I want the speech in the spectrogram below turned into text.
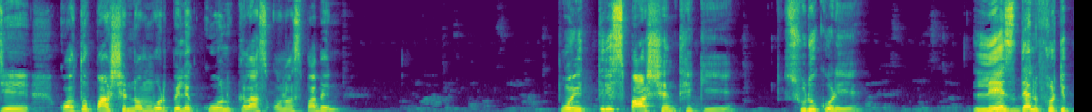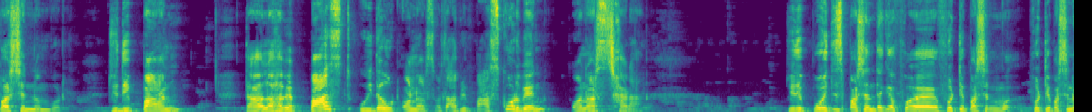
যে কত পার্সেন্ট নম্বর পেলে কোন ক্লাস অনার্স পাবেন। পঁয়ত্রিশ পার্সেন্ট থেকে শুরু করে less than forty percent number যদি পান, তাহলে হবে পাস্ট উইদাউট অনার্স অর্থাৎ আপনি পাস করবেন অনার্স ছাড়া। যদি পঁয়ত্রিশ পার্সেন্ট থেকে ফোর্টি পার্সেন্ট ফোর্টি পার্সেন্ট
